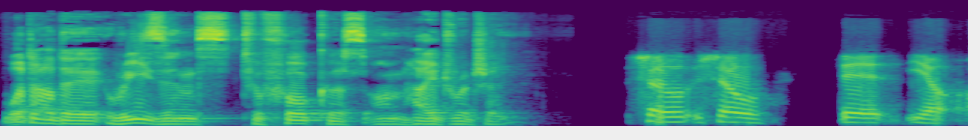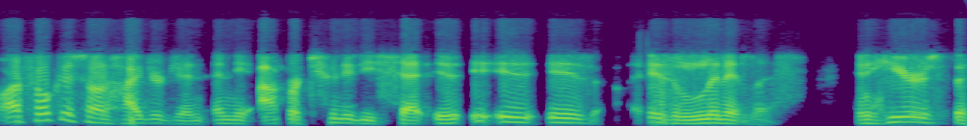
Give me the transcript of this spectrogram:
What are the reasons to focus on hydrogen? So, so the you know our focus on hydrogen and the opportunity set is is is, is limitless. And here's the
